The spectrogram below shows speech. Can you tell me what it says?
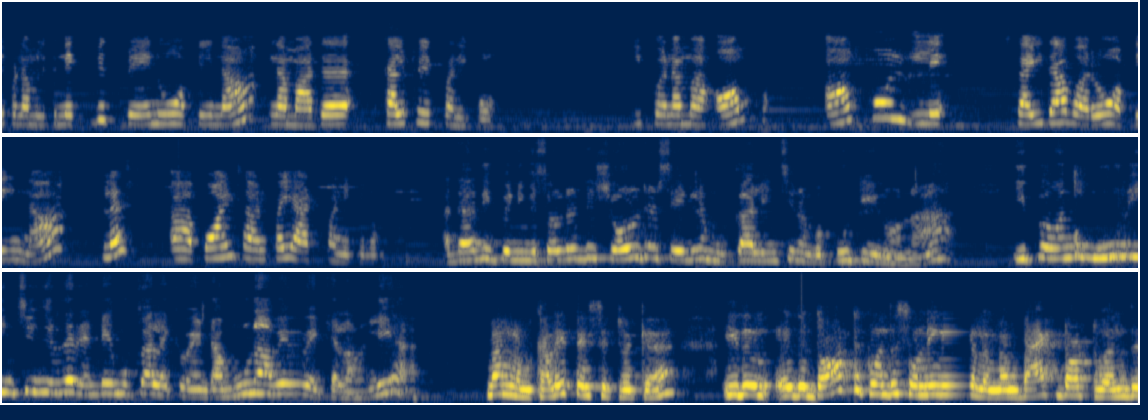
இப்போ நம்மளுக்கு நெக் வித் வேணும் அப்படின்னா நம்ம அதை கால்குலேட் பண்ணிப்போம். இப்போ நம்ம ஆம் ஆம் ஹோல் சைடா வரும் அப்படின்னா plus point seven five add பண்ணிக்கணும். அதாவது இப்ப நீங்க சொல்றது ஷோல்டர் சைடுல முக்கால் இன்ச்சு நம்ம கூட்டினோம்னா இப்ப வந்து மூணு இன்ச்சுங்கிறத ரெண்டே முக்கால் வைக்க வேண்டாம். மூணாவே வைக்கலாம் இல்லையா? மேம் நான் கலை பேசிட்டு இருக்கேன் இது இது டாட்டுக்கு வந்து சொன்னீங்கல்ல மேம் பேக் டாட் வந்து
